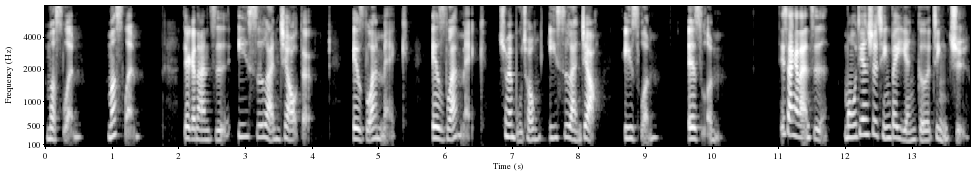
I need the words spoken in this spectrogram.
（Muslim），Muslim Muslim。第二个单字伊斯兰教的 （Islamic），Islamic。顺便补充，伊斯兰教 （Islam），Islam。第三个单字某件事情被严格禁止。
